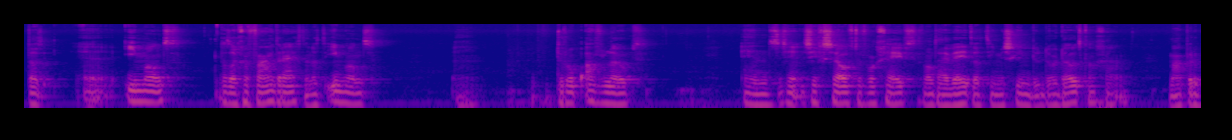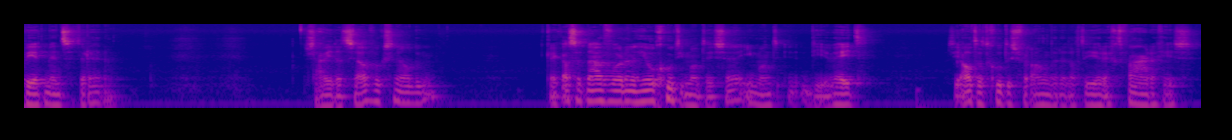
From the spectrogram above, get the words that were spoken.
dat uh, iemand, dat er gevaar dreigt en dat iemand uh, erop afloopt en zichzelf ervoor geeft, want hij weet dat hij misschien door dood kan gaan, maar probeert mensen te redden. Zou je dat zelf ook snel doen? Kijk, als het nou voor een heel goed iemand is, hè? iemand die je weet dat hij altijd goed is voor anderen, dat hij rechtvaardig is,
